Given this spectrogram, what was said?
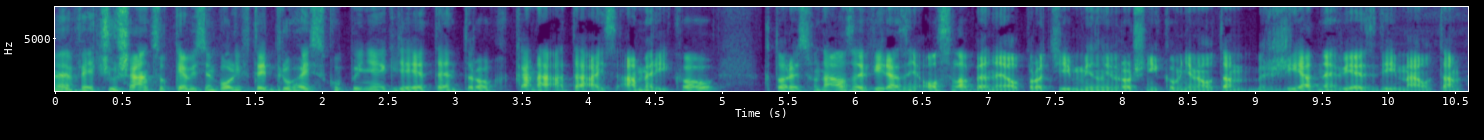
sme väčšiu šancu, keby sme boli v tej druhej skupine, kde je tento rok Kanada aj s Amerikou ktoré sú naozaj výrazne oslabené oproti minulým ročníkom. Nemajú tam žiadne hviezdy, majú tam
